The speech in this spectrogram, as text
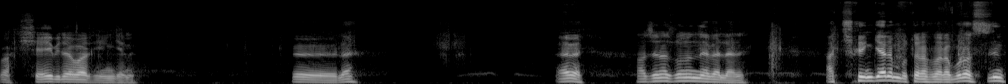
Bak şey bile var yengemin. Böyle. Evet. Hacı Nazo'nun neveleri. Ha, çıkın gelin bu taraflara. Burası sizin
